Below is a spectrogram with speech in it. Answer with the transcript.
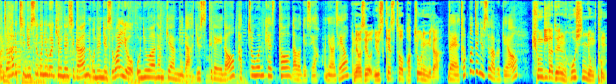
먼저 하루치 뉴스 근육을 키우는 시간 오늘 뉴스 완료 온유와 함께합니다. 뉴스 트레이너 박조은 캐스터 나와 계세요. 안녕하세요. 안녕하세요. 뉴스 캐스터 박조은입니다. 네, 첫 번째 뉴스 가볼게요. 흉기가 된 호신용품.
